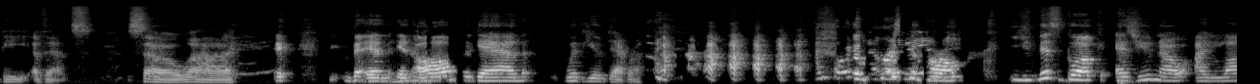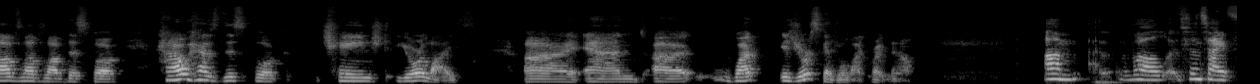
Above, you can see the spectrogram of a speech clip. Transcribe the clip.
the events. So, uh, and it all began with you, Deborah. So Unfortunately, first of all, you- this book, as you know, I love, love, love this book. How has this book changed your life? Uh, and uh, what is your schedule like right now? Um, well, since I've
